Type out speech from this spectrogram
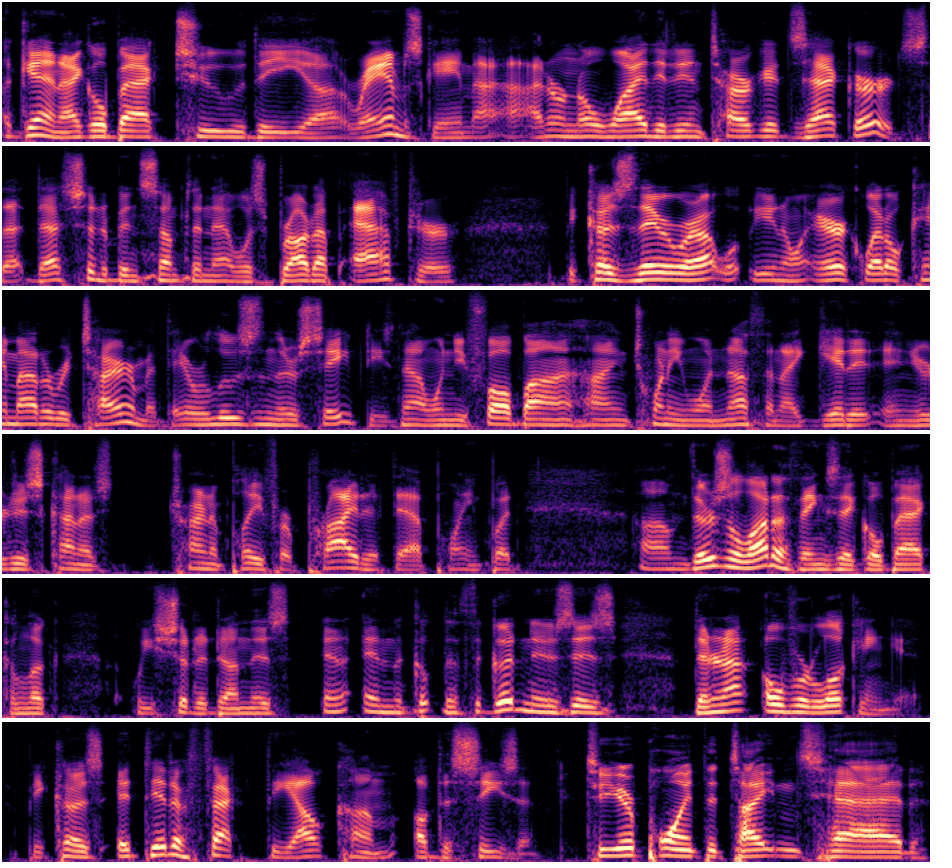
again, I go back to the uh, Rams game. I, I, don't know why they didn't target Zach Ertz. That that should have been something that was brought up after, because they were out. You know, Eric Weddle came out of retirement. They were losing their safeties. Now, when you fall behind twenty-one nothing, I get it, and you're just kind of trying to play for pride at that point. But um, there's a lot of things that go back and look. We should have done this, and, and the, the good news is they're not overlooking it because it did affect the outcome of the season. To your point, the Titans had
